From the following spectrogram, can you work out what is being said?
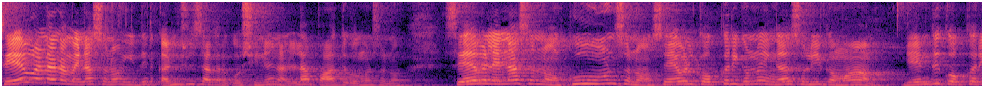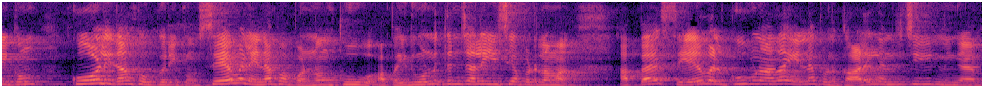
சேவல்னா நம்ம என்ன சொன்னோம்? இது கன்ஃபியூஸ் ஆகிற கொஸ்டினை நல்லா பார்த்துக்கோங்கன்னு சொன்னோம். சேவல் என்ன சொன்னோம்? கூவுன்னு சொன்னோம். சேவல் கொக்கரிக்கும்னு எங்கேயாவது சொல்லியிருக்கோமா? எந்த கொக்கரிக்கும்? கோழி தான் கொக்கரிக்கும். சேவல் என்னப்பா பண்ணோம்? கூவு. அப்போ இது ஒன்று தெரிஞ்சாலே ஈஸியாக படலாமா அப்போ சேவல் கூவுனா தான் என்ன பண்ணும்? காலையில் எழுந்திரிச்சு நீங்கள்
